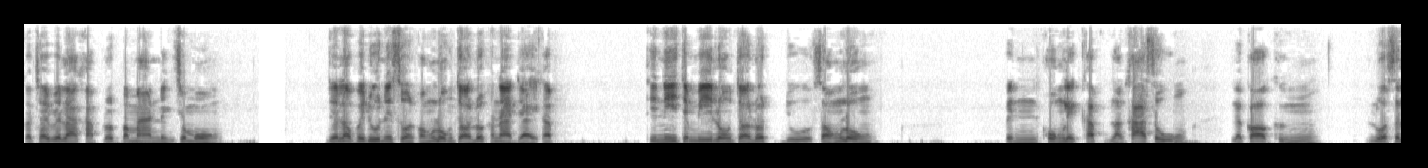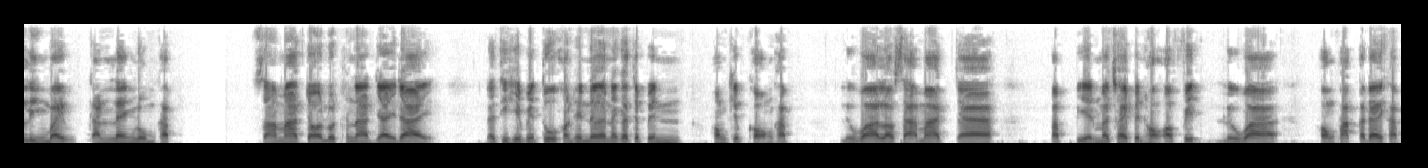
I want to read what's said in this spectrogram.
ก็ใช้เวลาขับรถประมาณ 1 ชั่วโมง เดี๋ยวเราไปดูในส่วนของโรงจอดรถขนาดใหญ่ครับ ที่นี่จะมีโรงจอดรถอยู่สองโรง เป็นโครงเหล็กครับ หลังคาสูง แล้วก็ขึงลวดสลิงไว้กันแรงลมครับ สามารถจอดรถขนาดใหญ่ได้ และที่เห็นเป็นตู้คอนเทนเนอร์นั่นก็จะเป็นห้องเก็บของครับ หรือว่าเราสามารถจะ ปรับเปลี่ยนมาใช้เป็นห้องออฟฟิศหรือว่าห้องพักก็ได้ครับ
